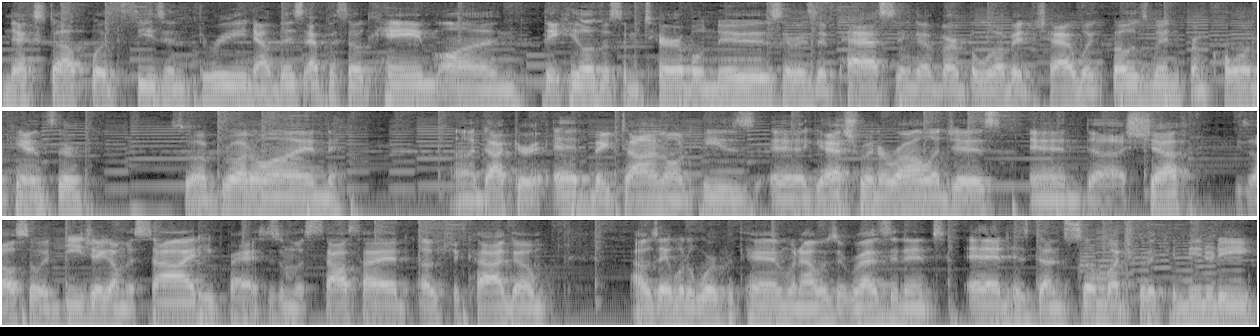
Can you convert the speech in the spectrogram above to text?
Next up with season three. Now, this episode came on the heels of some terrible news. There was the passing of our beloved Chadwick Boseman from colon cancer. So I brought on uh, Dr. Ed McDonald. He's a gastroenterologist and uh, chef He's also a DJ on the side. He practices on the south side of Chicago. I was able to work with him when I was a resident. Ed has done so much for the community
